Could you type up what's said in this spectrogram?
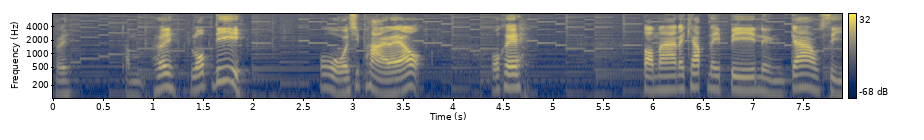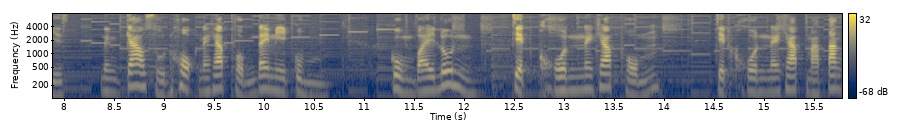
เฮ้ยทำเฮ้ยลบดิโอ้โหชิบหายแล้ว โอเค ต่อมานะครับในปี 194 1906 นะครับผมได้มีกลุ่ม กลุ่มวัยรุ่น 7 คนนะครับผม 7 คนนะครับมาตั้ง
